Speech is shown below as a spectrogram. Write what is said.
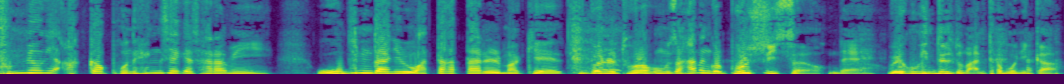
분명히 아까 본 행색의 사람이 5분 단위로 왔다 갔다를 막 이렇게 주변을 돌아보면서 하는 걸 볼 수 있어요. 네. 외국인들도 많다 보니까.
